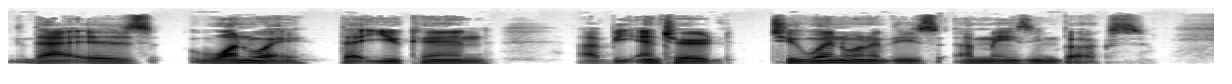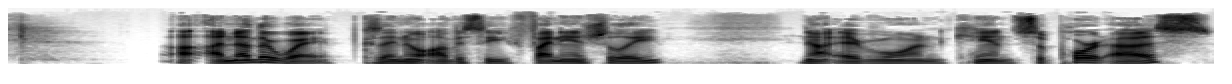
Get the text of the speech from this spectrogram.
that is one way that you can uh, be entered to win one of these amazing books. Uh, another way, because I know obviously financially, not everyone can support us,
